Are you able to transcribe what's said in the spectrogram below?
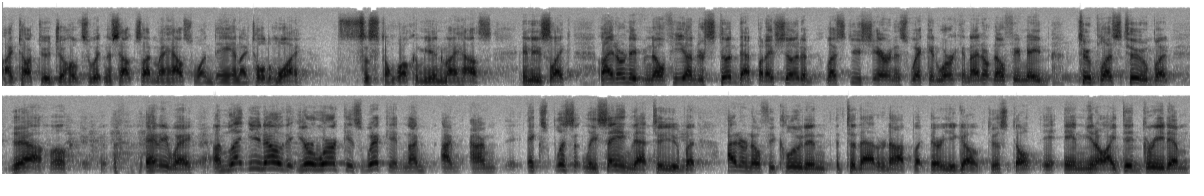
I talked to a Jehovah's Witness outside my house one day and I told him why just don't welcome you into my house. And he's like, I don't even know if he understood that, but I showed him, lest you share in his wicked work. And I don't know if he made two plus two, but yeah. Well, anyway, I'm letting you know that your work is wicked, and I'm, I'm, I'm explicitly saying that to you, but I don't know if he clued in to that or not, but there you go. Just don't, and you know, I did greet him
